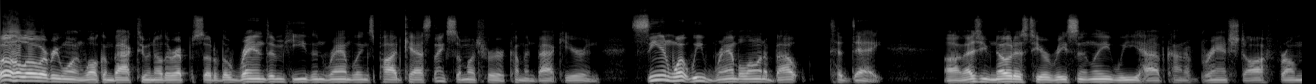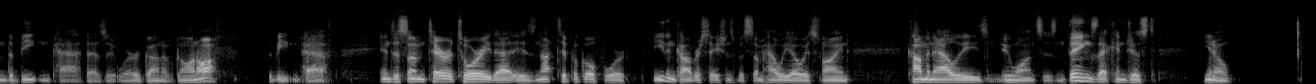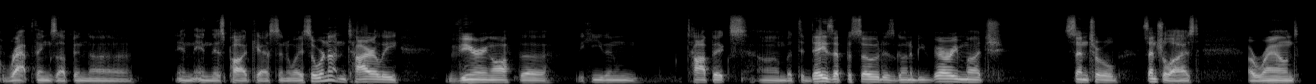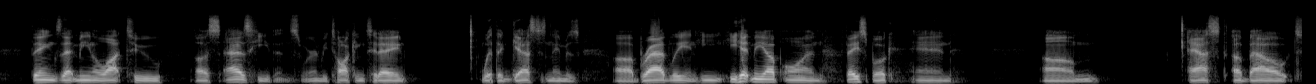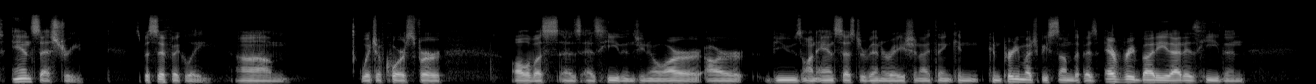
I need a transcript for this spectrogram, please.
Well, hello everyone. Welcome back to another episode of the Random Heathen Ramblings podcast. Thanks so much for coming back here and seeing what we ramble on about today. Um, as you've noticed here recently, we have kind of branched off from the beaten path, as it were, kind of gone off the beaten path into some territory that is not typical for heathen conversations, but somehow we always find commonalities, and nuances, and things that can just, you know, wrap things up in uh, in in this podcast in a way. So we're not entirely veering off the the heathen topics, um, but today's episode is going to be very much central centralized around things that mean a lot to us as heathens. We're going to be talking today with a guest. His name is uh, Bradly, and he he hit me up on Facebook and um, asked about ancestry specifically, um, which of course for all of us as as heathens, you know, our our views on ancestor veneration, I think, can can pretty much be summed up as everybody that is heathen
